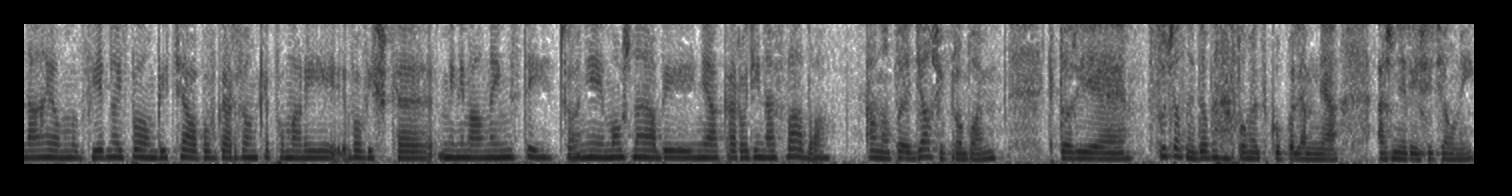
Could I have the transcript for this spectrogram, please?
nájom v jednoizbovom byte alebo v garzónke pomaly vo výške minimálnej mzdy, čo nie je možné, aby nejaká rodina zvládla. Áno, to je ďalší problém, ktorý je v súčasnej dobe na Slovensku podľa mňa až neriešiteľný.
